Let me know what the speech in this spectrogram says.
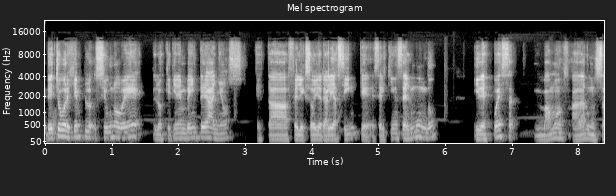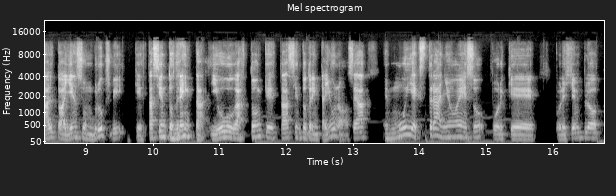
De hecho, por ejemplo, si uno ve los que tienen 20 años, está Félix Oyer Aliassime, que es el 15 del mundo, y después vamos a dar un salto a Jenson Brooksby, que está 130, y Hugo Gastón, que está 131. O sea, es muy extraño eso, porque, por ejemplo,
